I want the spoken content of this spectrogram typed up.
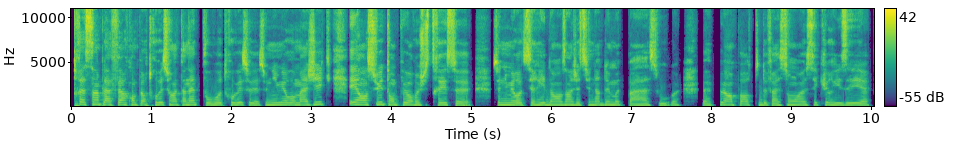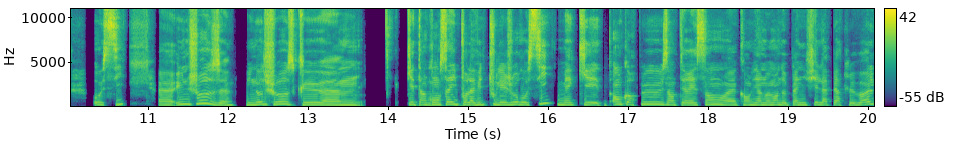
très simples à faire qu'on peut retrouver sur Internet pour retrouver ce, ce numéro magique et ensuite, on peut enregistrer ce, numéro de série dans un gestionnaire de mots de passe ou euh, peu importe, de façon euh, sécurisée euh, aussi. une chose, une autre chose que qui est un conseil pour la vie de tous les jours aussi, mais qui est encore plus intéressant quand vient le moment de planifier la perte, le vol,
